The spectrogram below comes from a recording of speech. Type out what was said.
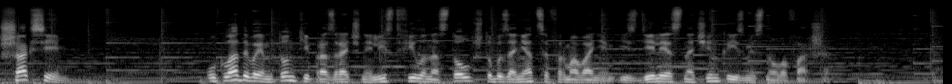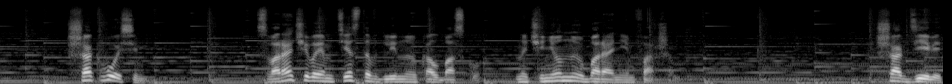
Шаг 7. Укладываем тонкий прозрачный лист фила на стол, чтобы заняться формованием изделия с начинкой из мясного фарша. Шаг 8. Сворачиваем тесто в длинную колбаску, начиненную бараньим фаршем. Шаг 9.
